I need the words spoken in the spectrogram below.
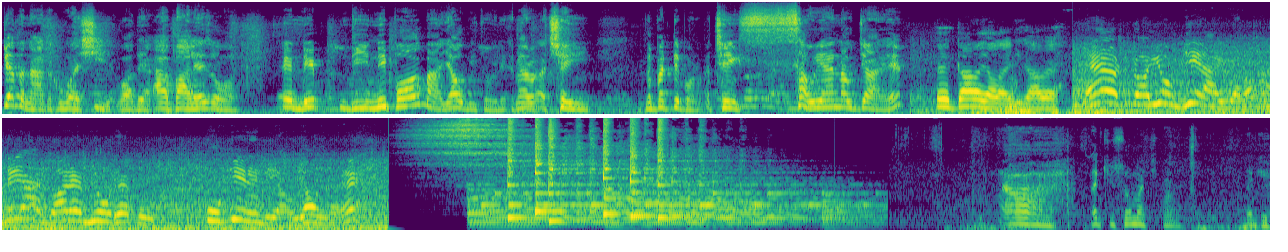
ပြဿနာတစ်ခုကရှိတယ်ကွာတဲ့အာဘာလဲဆိုတော့အဲနေဒီနေပေါ်မှာရောက်ပြီဆိုရင်လေခင်ဗျားတို့အချိန်နံပါတ်1ပေါ့နော်အချိန်ဆောက်ရမ်းနောက်ကြတယ်အဲကားတော့ရောက်လာပြီဒီကားပဲအဲတော့တော်ကြီးကိုမြင်လာပြီပေါ့နော်မနေ့ကသွားတဲ့မြို့ထက်ကိုပုံပြည့်တဲ့နေရာကိုရောက်နေတယ် Ah, thank you so much, brother. Thank you.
